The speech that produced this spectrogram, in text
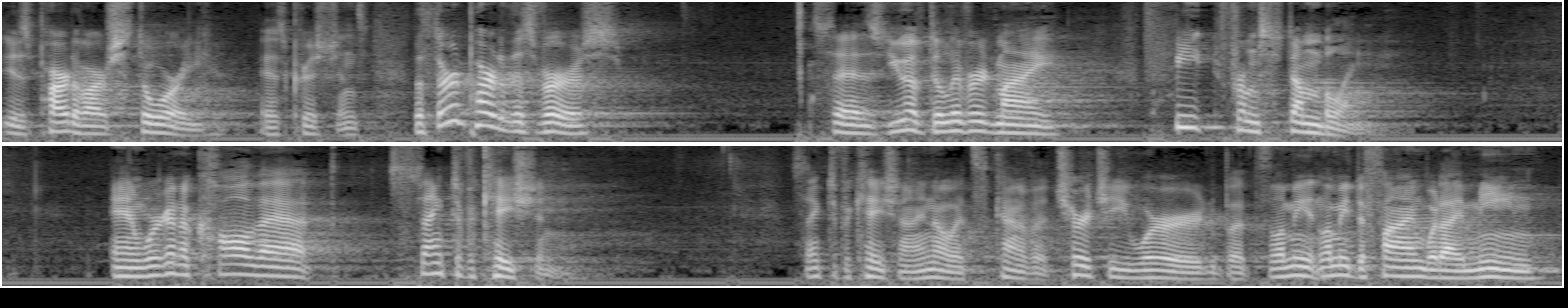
is part of our story as Christians. The third part of this verse says, You have delivered my feet from stumbling. And we're going to call that sanctification. Sanctification, I know it's kind of a churchy word, but let me, let me define what I mean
